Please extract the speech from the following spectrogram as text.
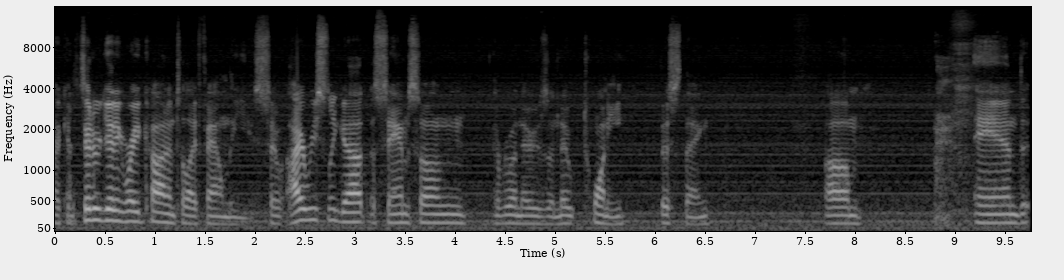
I considered getting Raycon until I found these. So I recently got a Samsung. Everyone knows a Note 20. This thing. Um, and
